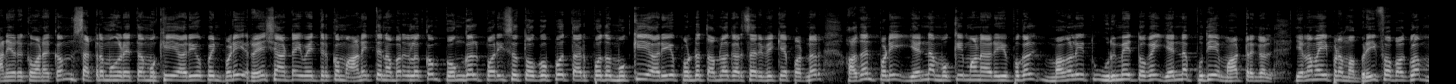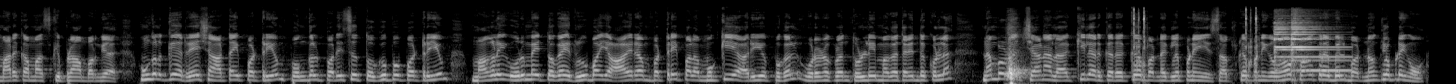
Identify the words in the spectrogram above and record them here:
அனைவருக்கும் வணக்கம். சற்றம் கிடைத்த முக்கிய அறிவிப்பின்படி ரேஷன் அட்டை வைத்திருக்கும் அனைத்து நபர்களுக்கும் பொங்கல் பரிசு தொகுப்பு தற்போது முக்கிய அறிவிப்பு தமிழக அரசு அறிவிக்கப்பட்டனர். அதன்படி என்ன முக்கியமான அறிவிப்புகள் மகளிர் உரிமை தொகை என்ன புதிய மாற்றங்கள் எல்லாமே இப்போ நம்ம பிரீஃபாக பார்க்கலாம். மறக்காம ஸ்கிப் பண்ணாமல் பாருங்க. உங்களுக்கு ரேஷன் அட்டை பற்றியும் பொங்கல் பரிசு தொகுப்பு பற்றியும் மகளிர் உரிமை தொகை ரூபாய் ஆயிரம் பற்றி பல முக்கிய அறிவிப்புகள் உடனுக்குடன் துல்லியமாக தெரிந்து கொள்ள நம்மளோட சேனலை கீழே இருக்கிற பட்டனை கிளிக் பண்ணி சப்ஸ்கிரைப் பண்ணிக்கோங்க. பார்க்குற பில் பட்டனும் கிளிக் பண்ணிக்கோங்க.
